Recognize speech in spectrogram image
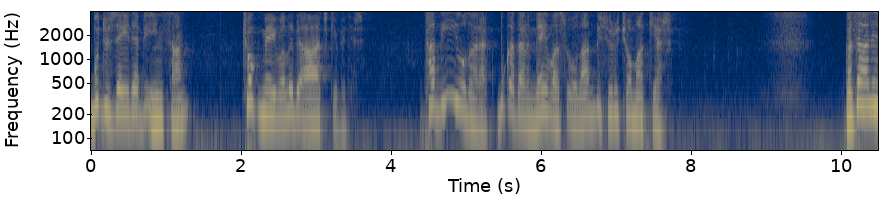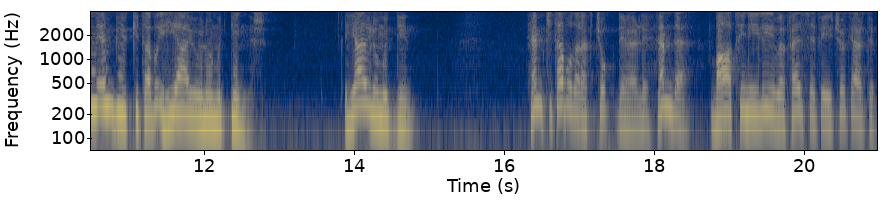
Bu düzeyde bir insan çok meyveli bir ağaç gibidir. Tabii olarak bu kadar meyvası olan bir sürü çomak yer. Gazali'nin en büyük kitabı İhya-i Ulumuddin'dir. İhya-i Ulumuddin hem kitap olarak çok değerli hem de batiniliği ve felsefeyi çökertip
